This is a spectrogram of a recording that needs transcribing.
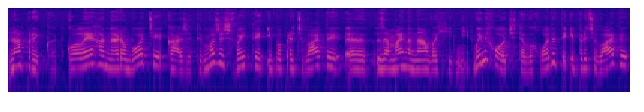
наприклад, колега на роботі каже: ти можеш вийти і попрацювати е, за мене на вихідні. Ви не хочете виходити і працювати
